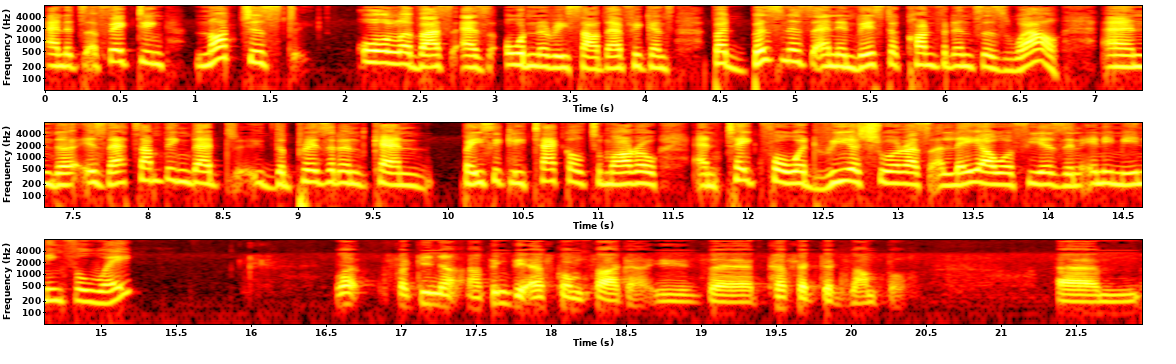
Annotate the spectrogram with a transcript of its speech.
And it's affecting not just all of us as ordinary South Africans, but business and investor confidence as well. And uh, is that something that the president can basically tackle tomorrow and take forward, reassure us, allay our fears in any meaningful way? Well, Sakina, I think the Eskom saga is a perfect example um,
